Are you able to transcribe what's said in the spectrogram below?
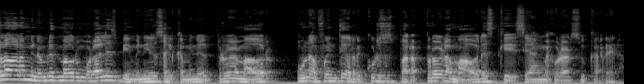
Hola, hola, mi nombre es Mauro Morales, bienvenidos al Camino del Programador, una fuente de recursos para programadores que desean mejorar su carrera.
